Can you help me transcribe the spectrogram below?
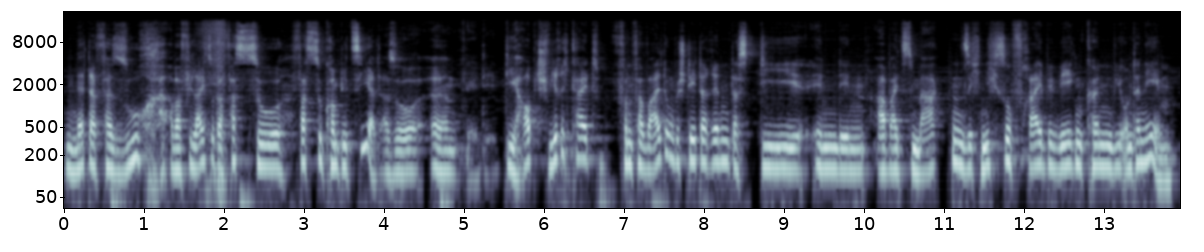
netter Versuch, aber vielleicht sogar fast zu, fast zu kompliziert. Also ähm, die, die Hauptschwierigkeit von Verwaltung besteht darin, dass die in den Arbeitsmärkten sich nicht so frei bewegen können wie Unternehmen.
